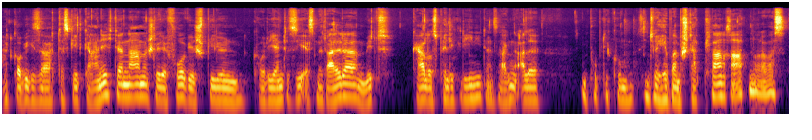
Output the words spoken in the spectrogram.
hat Gobbi gesagt, das geht gar nicht, der Name. Stell dir vor, wir spielen Corrientes y Esmeralda mit Carlos Pellegrini. Dann sagen alle im Publikum, sind wir hier beim Stadtplanraten oder was?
